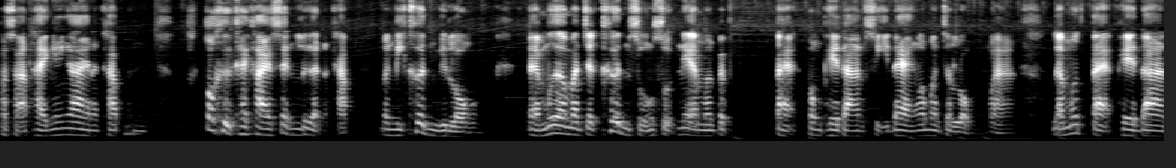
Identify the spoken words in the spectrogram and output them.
ภาษาไทยง่าย ๆนะครับ มันก็คือคล้าย ๆ เส้นเลือดนะครับ มันมีขึ้นมีลง แต่เมื่อมันจะขึ้นสูงสุดเนี่ยมันไปแตะตรงเพดานสีแดงแล้วมันจะลงมา แล้วเมื่อแตะเพดาน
